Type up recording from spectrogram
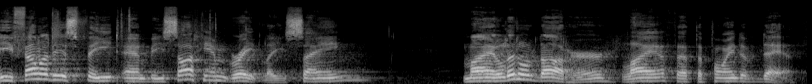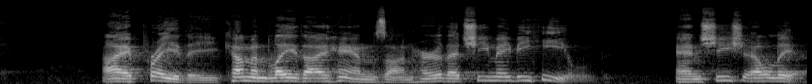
he fell at his feet and besought him greatly, saying, My little daughter lieth at the point of death. I pray thee, come and lay thy hands on her, that she may be healed, and she shall live.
